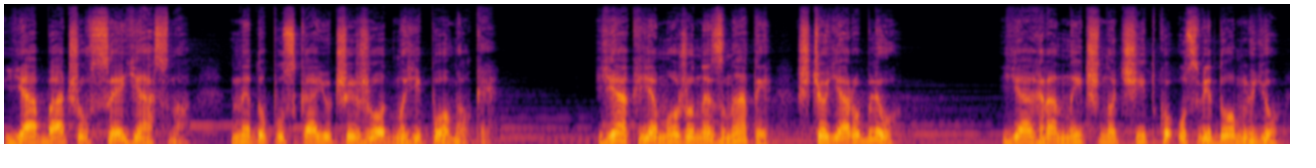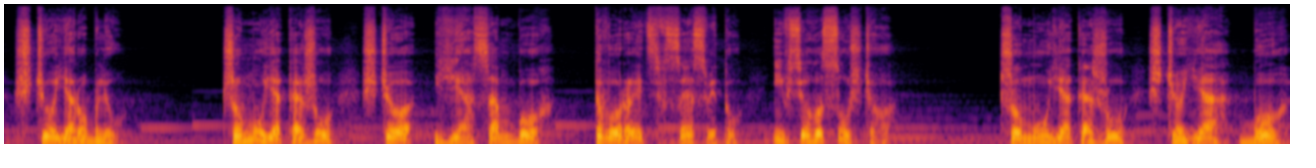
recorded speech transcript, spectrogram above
Я бачу все ясно, не допускаючи жодної помилки. Як я можу не знати, що я роблю? Я гранично чітко усвідомлюю, що я роблю. Чому я кажу, що я сам Бог, творець Всесвіту і всього сущого? Чому я кажу, що я Бог,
